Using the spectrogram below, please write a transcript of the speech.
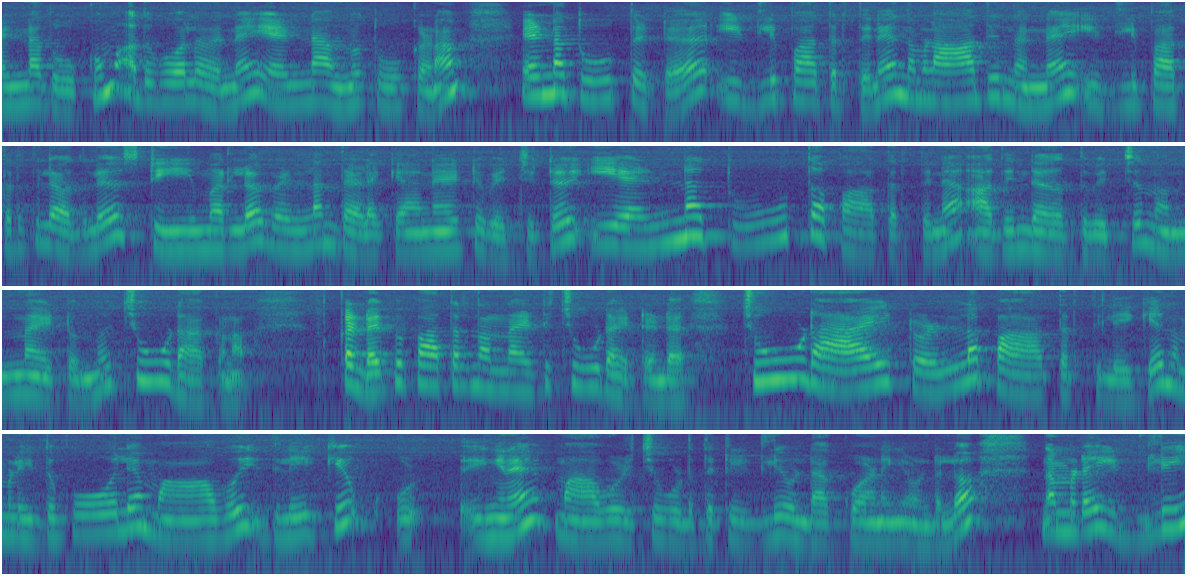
എണ്ണ തൂക്കും. അതുപോലെ തന്നെ എണ്ണ ഒന്ന് തൂക്കണം. എണ്ണ തൂത്തിട്ട് ഇഡ്ഡലി പാത്രത്തിന് നമ്മൾ ആദ്യം തന്നെ ഇഡ്ഡലി പാത്രത്തിൽ അതിൽ സ്റ്റീമറിൽ വെള്ളം തിളയ്ക്കാനായിട്ട് വെച്ചിട്ട് ഈ എണ്ണ തൂത്ത പാത്രത്തിന് അതിന്റെ അകത്ത് വെച്ച് നന്നായിട്ടൊന്ന് ചൂടാക്കണം. കണ്ടോ? ഇപ്പോൾ പാത്രം നന്നായിട്ട് ചൂടായിട്ടുണ്ട്. ചൂടായിട്ടുള്ള പാത്രത്തിലേക്ക് നമ്മൾ ഇതുപോലെ മാവ് ഇതിലേക്ക് ഇങ്ങനെ മാവ് ഒഴിച്ച് കൊടുത്തിട്ട് ഇഡ്ഡലി ഉണ്ടാക്കുകയാണെങ്കിൽ ഉണ്ടല്ലോ നമ്മുടെ ഇഡ്ഡലി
